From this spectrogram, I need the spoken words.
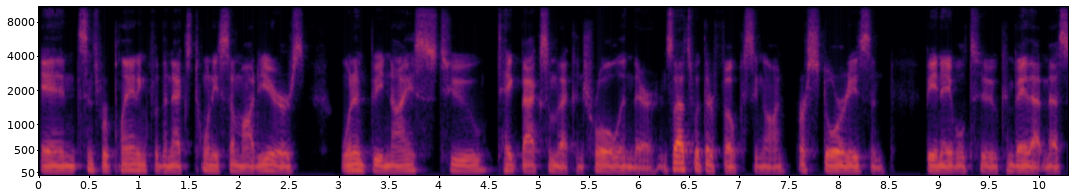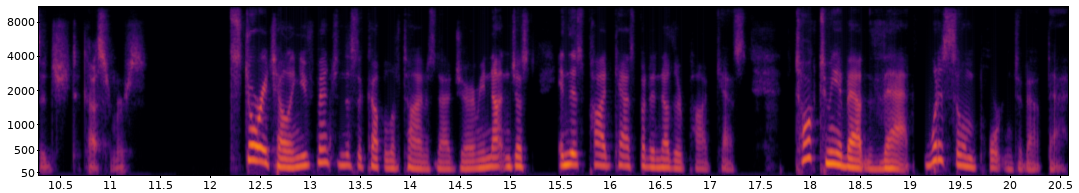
And since we're planning for the next 20 some odd years wouldn't it be nice to take back some of that control in there? And so that's what they're focusing on are stories and being able to convey that message to customers storytelling you've mentioned this a couple of times now jeremy not in just in this podcast but another podcast talk to me about that what is so important about that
